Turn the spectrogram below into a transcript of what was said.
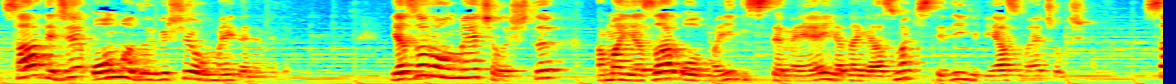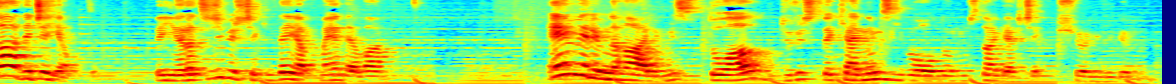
Sadece olmadığı bir şey olmayı denemedi. Yazar olmaya çalıştı ama yazar olmayı istemeye ya da yazmak istediği gibi yazmaya çalışmadı. Sadece yaptı ve yaratıcı bir şekilde yapmaya devam etti. En verimli halimiz doğal, dürüst ve kendimiz gibi olduğumuzda gerçekleşiyor gibi görünüyor.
